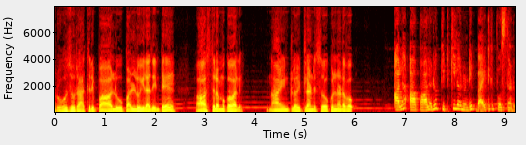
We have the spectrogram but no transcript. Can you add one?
రోజు రాత్రి పాలు పళ్ళు ఇలా తింటే ఆస్తులు అమ్ముకోవాలి. నా ఇంట్లో ఇట్లాంటి సోకులు నడవవు. అలా ఆ పాలను కిటికీలో నుండి బయటికి పోస్తాడు.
